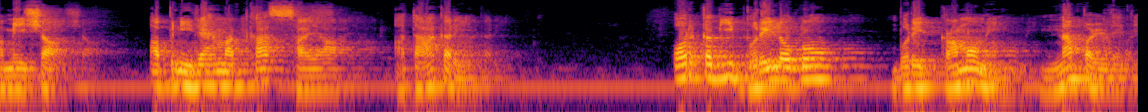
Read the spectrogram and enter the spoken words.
ہمیشہ اپنی رحمت کا سایہ عطا کرے۔ اور کبھی برے لوگوں، برے کاموں میں نہ پڑنے دے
